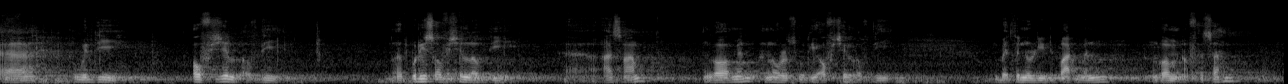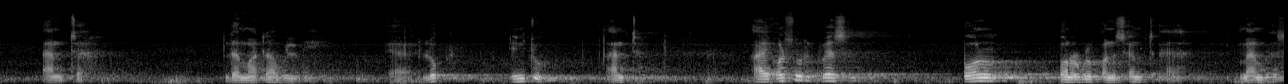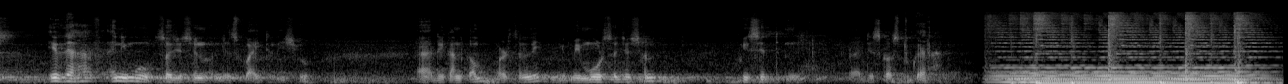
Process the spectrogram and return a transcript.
uh, with the official of the uh, police official of the uh, Assam government and also the official of the veterinary department government of Assam and uh, the matter will be uh, looked into and I also request all honorable consent uh, members, if they have any more suggestion on this vital issue, uh, they can come personally, give me more suggestion. We sit and uh, discuss together.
